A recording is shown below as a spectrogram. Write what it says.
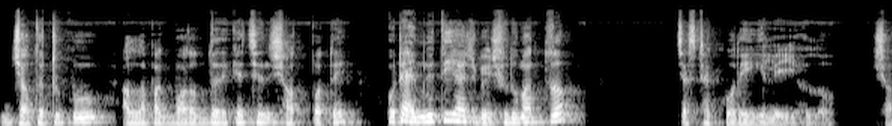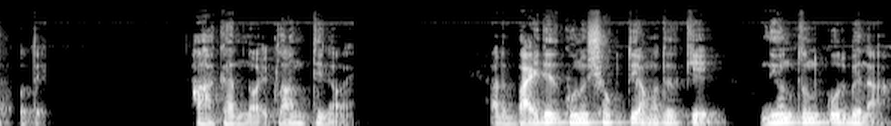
যতটুকু আল্লাপাক বরাদ্দ রেখেছেন সৎপথে ওটা এমনিতেই আসবে। শুধুমাত্র চেষ্টা করে গেলেই হলো সৎপথে। হাহাকার নয়, ক্লান্তি নয়। আর বাইরের কোনো শক্তি আমাদেরকে নিয়ন্ত্রণ করবে না।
